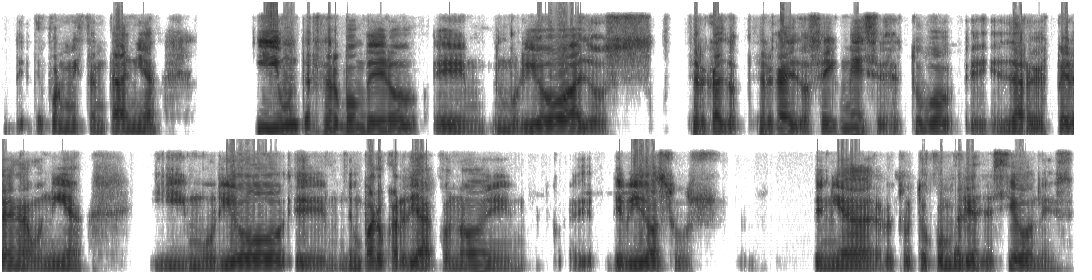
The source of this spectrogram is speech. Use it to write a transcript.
de, forma instantánea y un tercer bombero eh, murió a los cerca, cerca de los seis meses, estuvo eh, larga espera en agonía y murió eh, de un paro cardíaco, ¿no? debido a sus tenía resultó con varias lesiones.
